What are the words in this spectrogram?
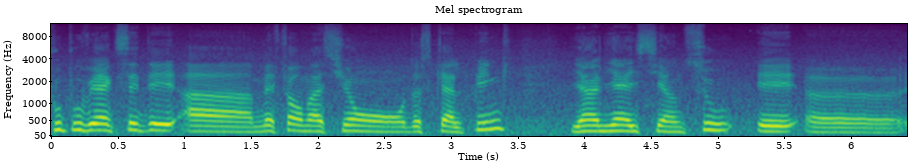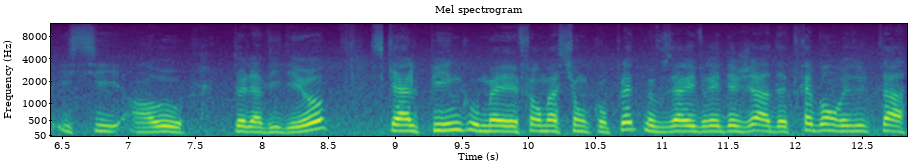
vous pouvez accéder à mes formations de scalping, il y a un lien ici en dessous et euh, ici en haut de la vidéo. Scalping ou mes formations complètes mais vous arriverez déjà à de très bons résultats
